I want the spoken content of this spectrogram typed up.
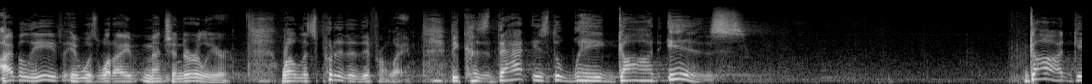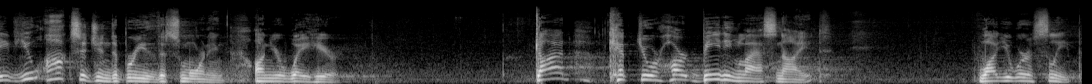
I believe it was what I mentioned earlier. Well, let's put it a different way. Because that is the way God is. God gave you oxygen to breathe this morning on your way here. God kept your heart beating last night while you were asleep.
